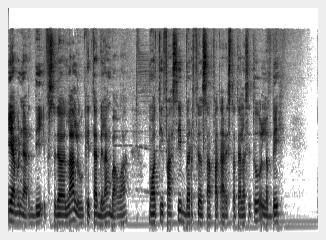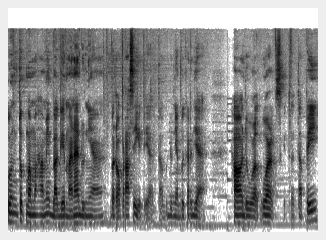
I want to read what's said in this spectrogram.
Iya benar, di episode lalu kita bilang bahwa motivasi berfilsafat Aristoteles itu lebih untuk memahami bagaimana dunia beroperasi gitu ya, atau dunia bekerja, how the world works gitu. Tapi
